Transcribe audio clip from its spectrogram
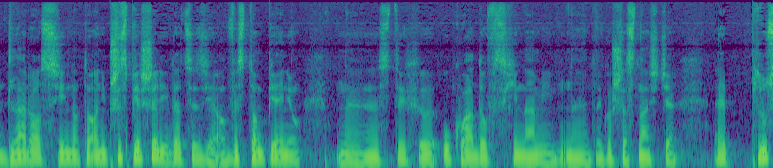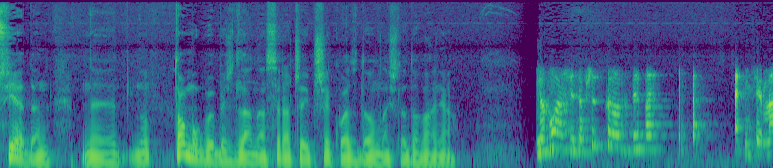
dla Rosji, no to oni przyspieszyli decyzję o wystąpieniu e, z tych układów z Chinami, tego 16 plus 1. No, to mógłby być dla nas raczej przykład do naśladowania. No właśnie, to wszystko się. Ma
